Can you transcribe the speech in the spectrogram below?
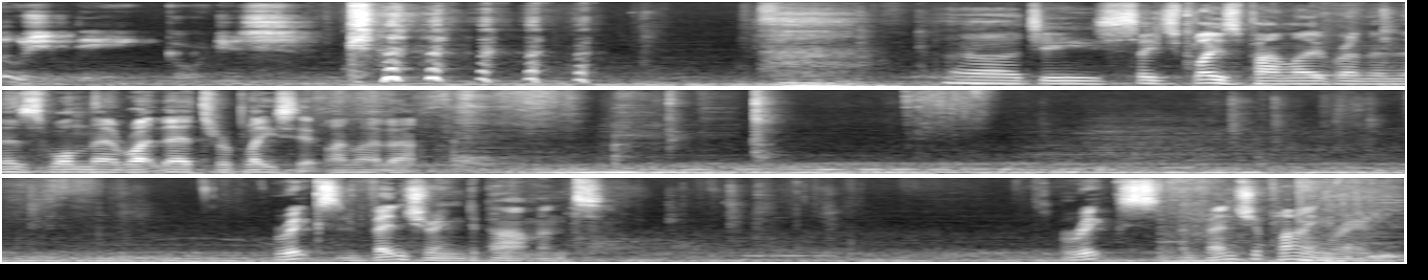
Explosion Day, gorgeous. Oh, jeez. So he just blows the panel over and then there's one there right there to replace it. I like that. Rick's Adventuring Department. Rick's Adventure Planning Room.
